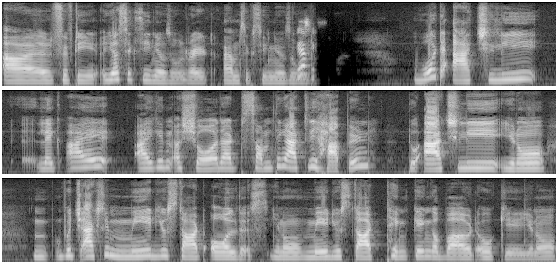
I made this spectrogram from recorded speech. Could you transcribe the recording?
are 15, you're 16 years old, right? I'm 16 years old. Yes. What actually, like, I I can assure that something actually happened to actually, you know, m- which actually made you start all this, you know, made you start thinking about, okay, you know,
